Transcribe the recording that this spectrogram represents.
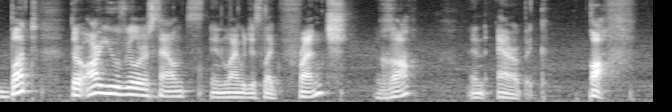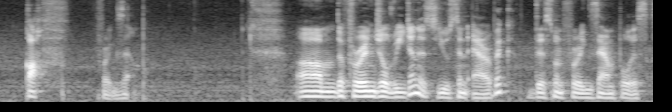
But there are uvular sounds in languages like French, ra, and Arabic, qaf, qaf, for example. Um, the pharyngeal region is used in Arabic. This one, for example, is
